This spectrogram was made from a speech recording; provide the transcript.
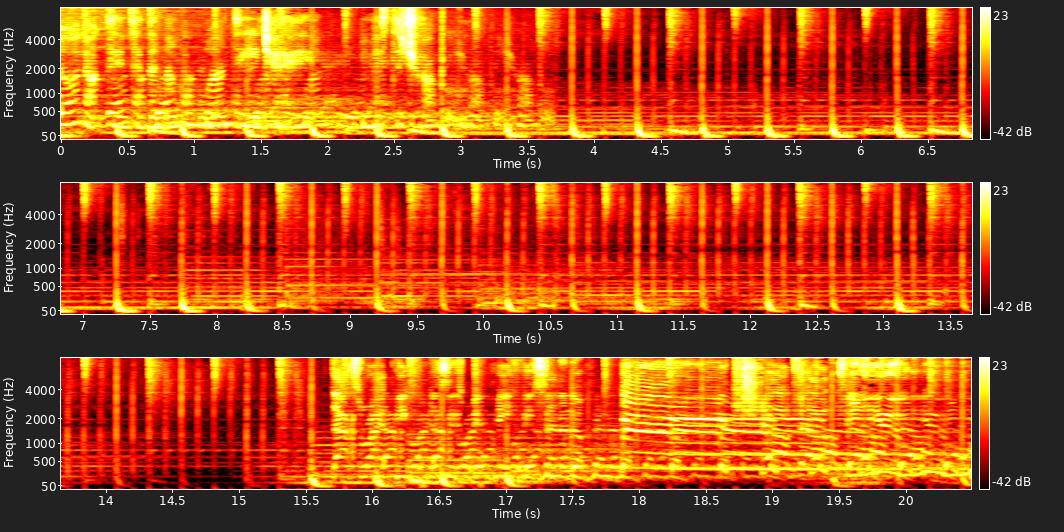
You're locked into the number one DJ, Mr. Trouble. That's right, people. This is Big Beefy sending a big shout out to you.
